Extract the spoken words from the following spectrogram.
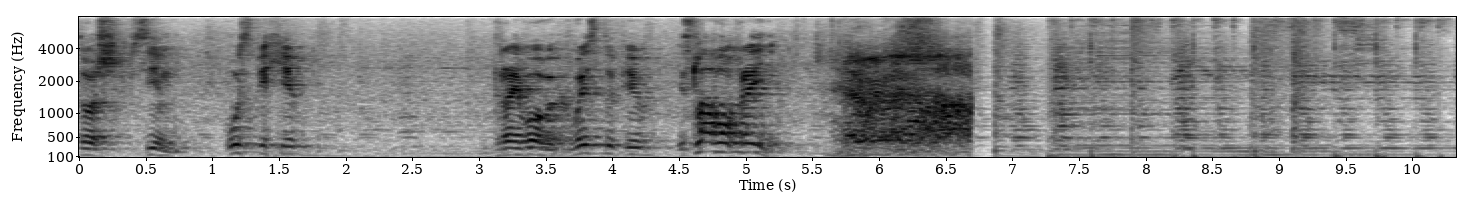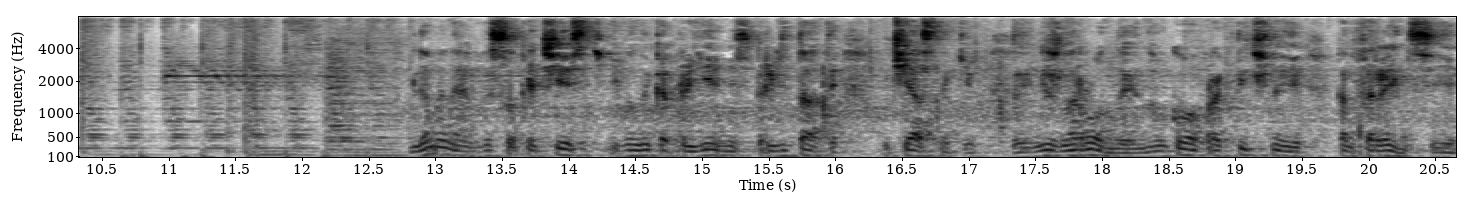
Тож всім успіхів, драйвових виступів і слава Україні! Для мене висока честь і велика приємність привітати учасників міжнародної науково-практичної конференції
